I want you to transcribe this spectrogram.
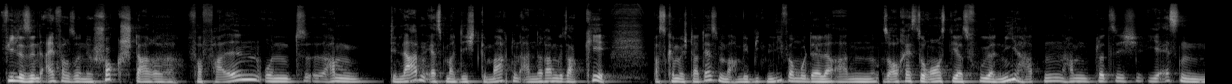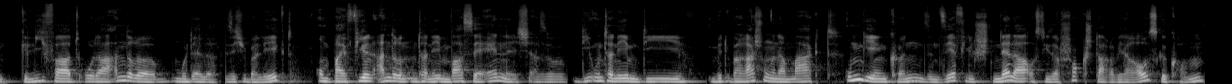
Viele sind einfach so in eine Schockstarre verfallen und äh, haben den Laden erstmal dicht gemacht und andere haben gesagt, okay, was können wir stattdessen machen? Wir bieten Liefermodelle an. Also auch Restaurants, die das früher nie hatten, haben plötzlich ihr Essen geliefert oder andere Modelle sich überlegt. Und bei vielen anderen Unternehmen war es sehr ähnlich. Also die Unternehmen, die mit Überraschungen am Markt umgehen können, sind sehr viel schneller aus dieser Schockstarre wieder rausgekommen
